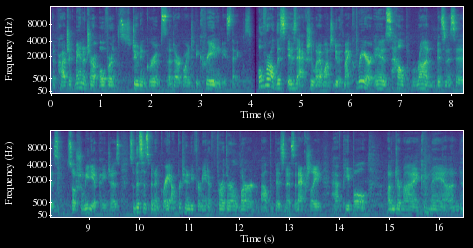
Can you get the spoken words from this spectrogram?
the project manager over the student groups that are going to be creating these things. Overall, this is actually what I want to do with my career, is help run businesses' social media pages. So this has been a great opportunity for me to further learn about the business and actually have people under my command.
